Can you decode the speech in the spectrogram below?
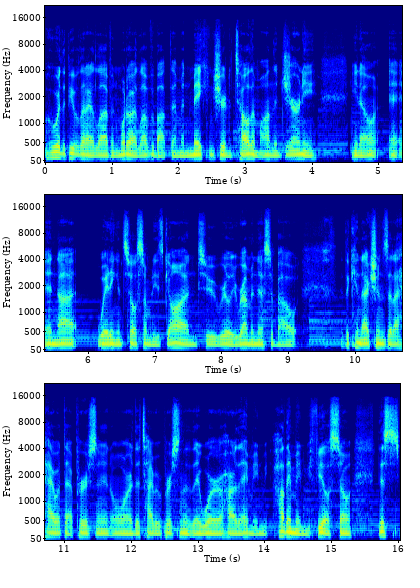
who are the people that I love and what do I love about them and making sure to tell them on the journey, you know, and, and not waiting until somebody's gone to really reminisce about the connections that I had with that person or the type of person that they were or how they made me how they made me feel. So this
